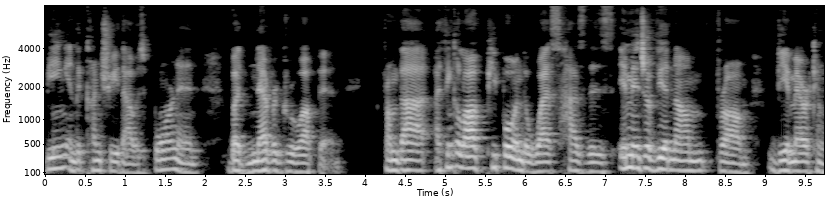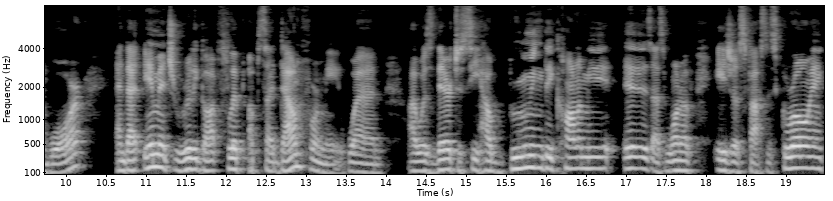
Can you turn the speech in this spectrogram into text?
being in the country that I was born in but never grew up in. From that, I think a lot of people in the West has this image of Vietnam from the American War, and that image really got flipped upside down for me when I was there to see how booming the economy is as one of Asia's fastest growing,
